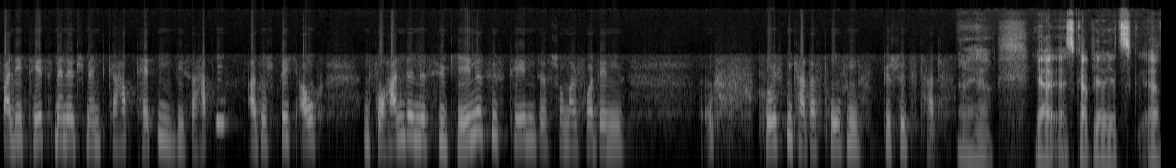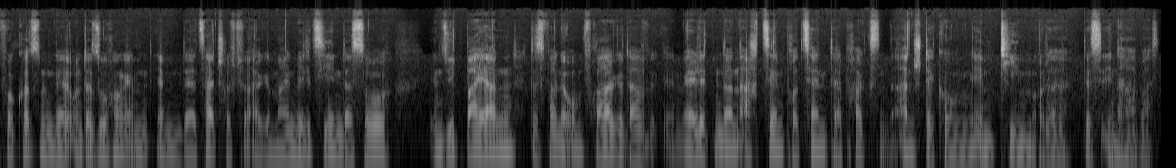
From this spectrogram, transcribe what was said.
Qualitätsmanagement gehabt hätten, wie sie hatten. Also sprich auch ein vorhandenes Hygienesystem, das schon mal vor den größten Katastrophen geschützt hat. Ah ja. ja, es gab ja jetzt äh, vor kurzem eine Untersuchung in, in der Zeitschrift für Allgemeinmedizin, dass so in Südbayern, das war eine Umfrage, da meldeten dann 18 Prozent der Praxen Ansteckungen im Team oder des Inhabers.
